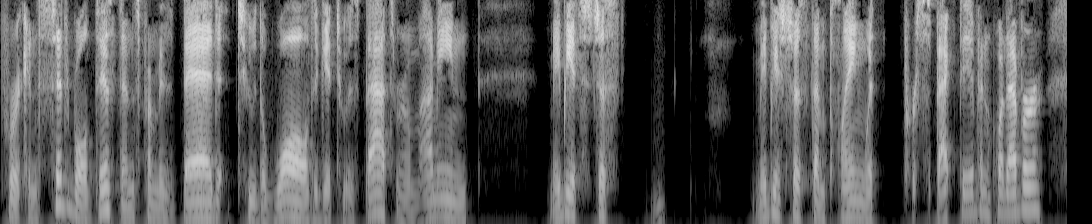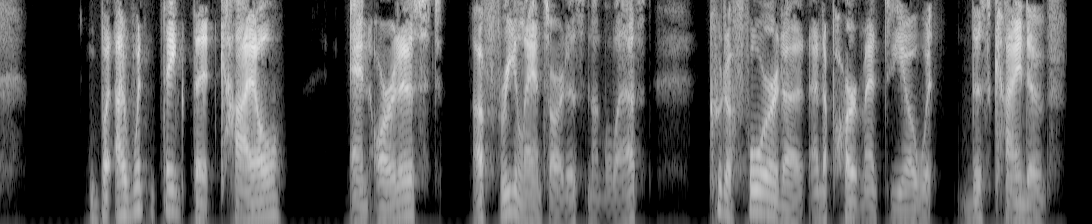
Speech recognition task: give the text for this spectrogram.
for a considerable distance from his bed to the wall to get to his bathroom. I mean, maybe it's just maybe it's just them playing with perspective and whatever. But I wouldn't think that Kyle, an artist, a freelance artist nonetheless, could afford a, an apartment, you know, with this kind of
